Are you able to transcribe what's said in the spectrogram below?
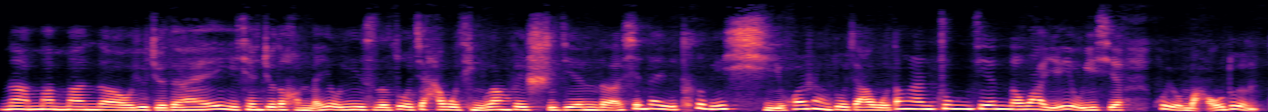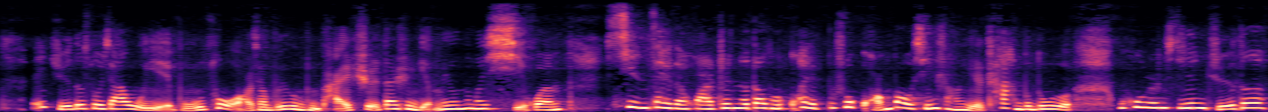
那慢慢的，我就觉得，哎，以前觉得很没有意思的做家务挺浪费时间的，现在又特别喜欢上做家务。当然中间的话也有一些会有矛盾，哎，觉得做家务也不错，好像不用很排斥，但是也没有那么喜欢。现在的话，真的到了快不说狂暴欣赏也差不多了。我忽然之间觉得，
